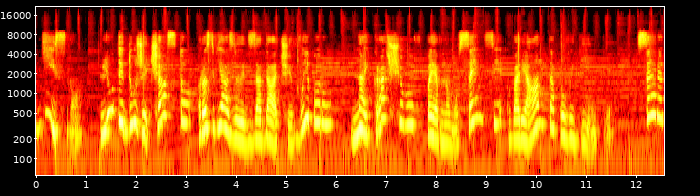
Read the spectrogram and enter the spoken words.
Дійсно, люди дуже часто розв'язують задачі вибору найкращого в певному сенсі варіанта поведінки серед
